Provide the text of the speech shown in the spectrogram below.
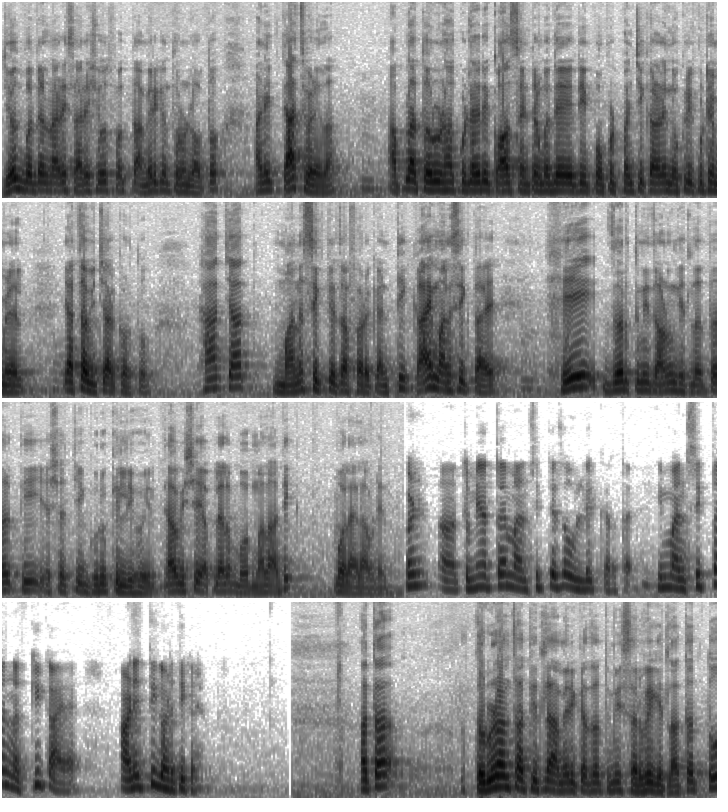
जग बदलणारे सारे शोध फक्त अमेरिकन तरुण लावतो. आणि त्याच वेळेला आपला तरुण हा कुठल्यातरी कॉल सेंटरमध्ये ती पोपटपंची करणारी नोकरी कुठे मिळेल याचा विचार करतो. ह्याच्यात मानसिकतेचा फरक आहे. आणि ती काय मानसिकता आहे हे जर तुम्ही जाणून घेतलं तर ती यशाची गुरुकिल्ली होईल. त्याविषयी आपल्याला बो मला अधिक बोलायला आवडेल. पण तुम्ही आता मानसिकतेचा उल्लेख करताय. ही मानसिकता नक्की काय आहे आणि ती घडती कशा आता तरुणांचा तिथल्या अमेरिकेचा तुम्ही सर्वे घेतला तर तो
